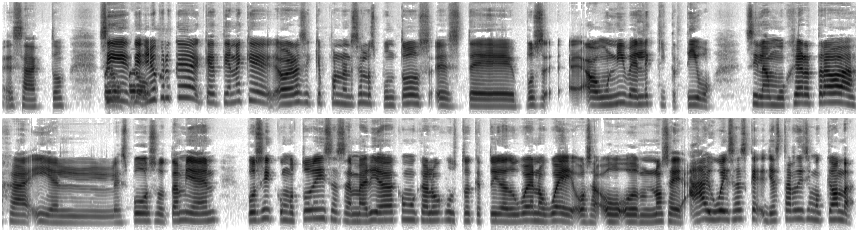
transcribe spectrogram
Exacto. Sí, yo creo que, que, tiene que, ahora sí que ponerse los puntos, este, pues, a un nivel equitativo si la mujer trabaja y el esposo también, pues sí, como tú dices, se me haría como que algo justo que tú digas, bueno, güey, o sea, o, no sé, ay, güey, ¿sabes qué? Ya es tardísimo, ¿qué onda?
